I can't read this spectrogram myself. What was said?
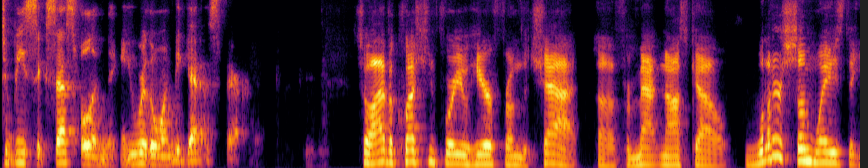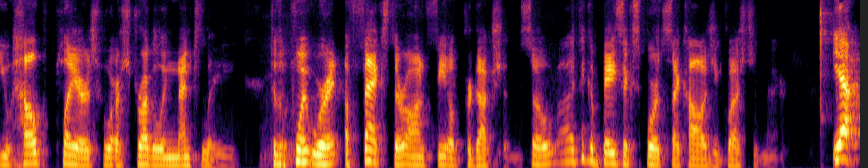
to be successful and that you were the one to get us there. So I have a question for you here from the chat uh, from Matt Noskow. What are some ways that you help players who are struggling mentally to the point where it affects their on-field production? So I think a basic sports psychology question there. Yeah.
